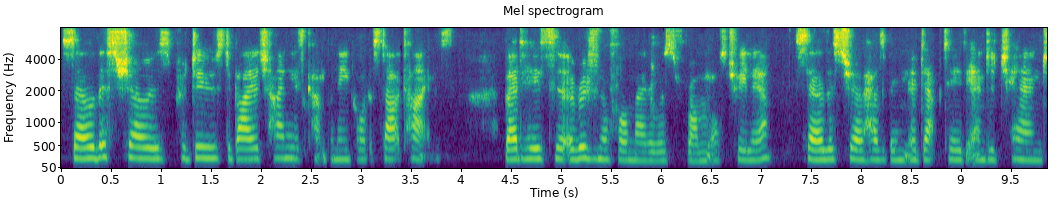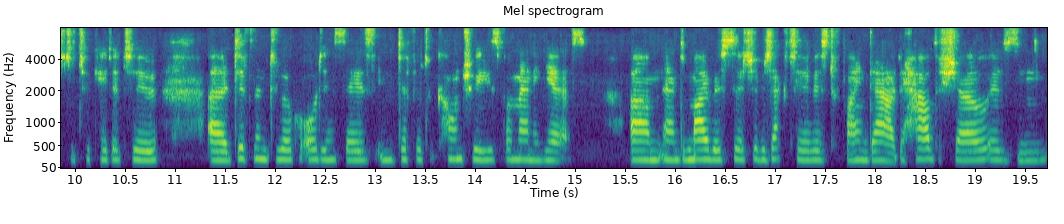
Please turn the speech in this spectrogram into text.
So this show is produced by a Chinese company called StarTimes but his uh, original format was from Australia. So this show has been adapted and changed to cater to uh, different local audiences in different countries for many years. Um, and my research objective is to find out how the show is, mm,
